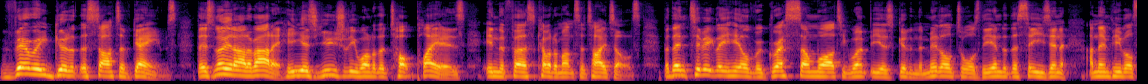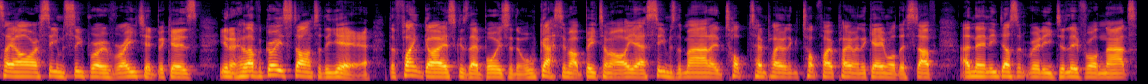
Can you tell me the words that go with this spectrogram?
very good at the start of games. There's no doubt about it. He is usually one of the top players in the first couple of months of titles. But then typically he'll regress somewhat. He won't be as good in the middle towards the end of the season. And then people say, oh, Asim super overrated because, you know, he'll have a great start to the year. The flank guys, because they're boys with him, will gas him up, beat him up. Oh, yeah, seems the man, a top 10 player, top 5 player in the game, all this stuff. And then he doesn't really deliver on that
